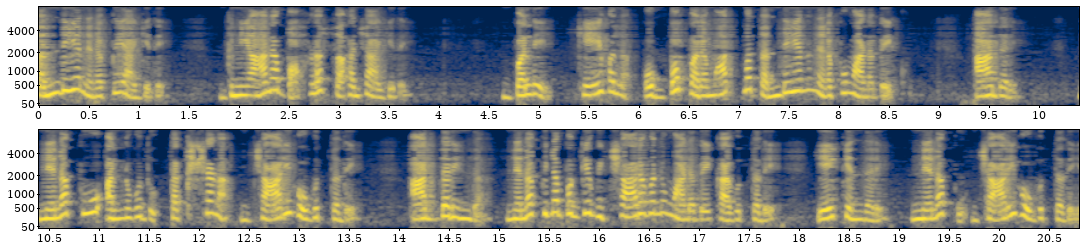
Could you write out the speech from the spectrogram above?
ತಂದೆಯ ನೆನಪೇ ಆಗಿದೆ ಜ್ಞಾನ ಬಹಳ ಸಹಜ ಆಗಿದೆ. ಬಲೆ ಕೇವಲ ಒಬ್ಬ ಪರಮಾತ್ಮ ತಂದೆಯನ್ನು ನೆನಪು ಮಾಡಬೇಕು. ಆದರೆ ನೆನಪು ಅನ್ನುವುದು ತಕ್ಷಣ ಜಾರಿ ಹೋಗುತ್ತದೆ. ಆದ್ದರಿಂದ ನೆನಪಿನ ಬಗ್ಗೆ ವಿಚಾರವನ್ನು ಮಾಡಬೇಕಾಗುತ್ತದೆ. ಏಕೆಂದರೆ ನೆನಪು ಜಾರಿ ಹೋಗುತ್ತದೆ.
